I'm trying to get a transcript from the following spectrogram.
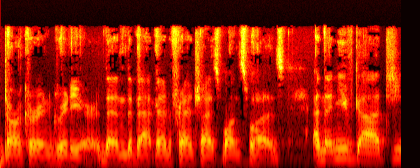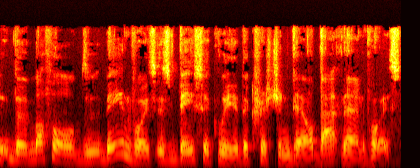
darker and grittier than the Batman franchise once was. And then you've got the muffled Bane voice is basically the Christian Bale Batman voice.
